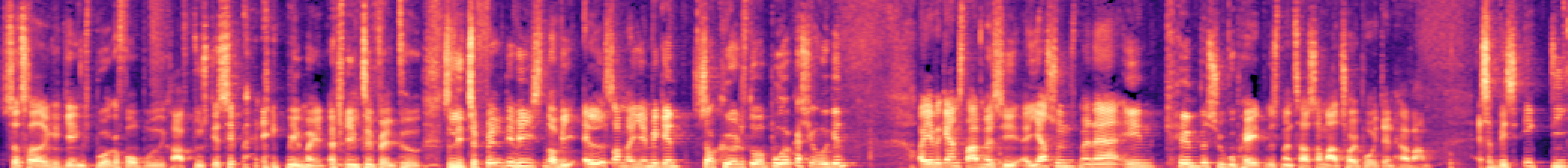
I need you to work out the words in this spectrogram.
så træder regeringens burgerforbud i kraft. Du skal simpelthen ikke bilde mig ind, at det er en tilfældighed. Så lige tilfældigvis, når vi alle sammen er hjemme igen, så kører det store burgershow igen. Og jeg vil gerne starte med at sige, at jeg synes, man er en kæmpe psykopat, hvis man tager så meget tøj på i den her varme. Altså, hvis ikke de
